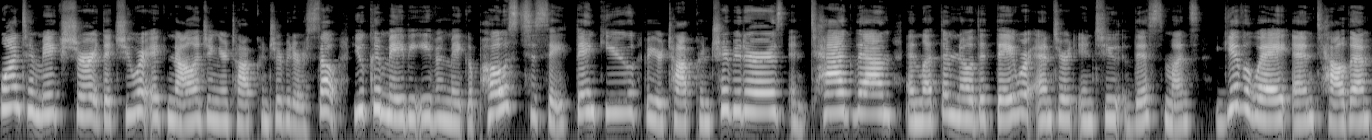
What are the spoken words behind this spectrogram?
want to make sure that you are acknowledging your top contributors. So you could maybe even make a post to say thank you for your top contributors and tag them and let them know that they were entered into this month's giveaway and tell them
